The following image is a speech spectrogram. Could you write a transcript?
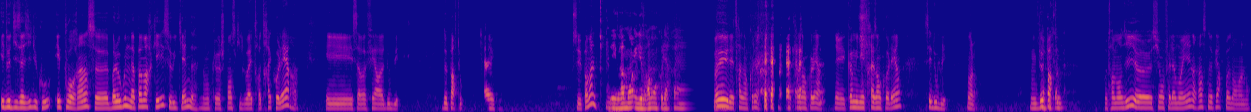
Et de Dizazi, du coup. Et pour Reims, Balogun n'a pas marqué ce week-end, donc je pense qu'il va être très colère. Et ça va faire doubler. De partout. Ah C'est pas mal. Il est vraiment, il est vraiment en colère quand même. Oui, il est très en colère. très en colère. Et comme il est très en colère, c'est doublé. Voilà. Donc deux partout. Autrement dit, euh, si on fait la moyenne, Reims ne perd pas normalement.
